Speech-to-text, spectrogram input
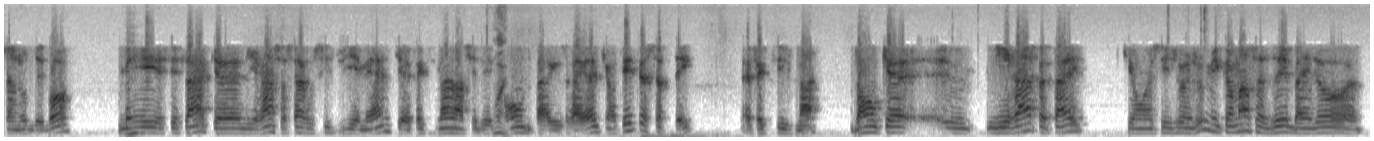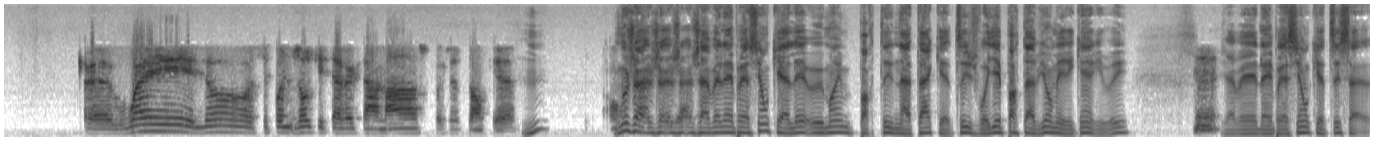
C'est un autre débat. Mais c'est clair que l'Iran se sert aussi du Yémen, qui a effectivement lancé des drones par Israël, qui ont été interceptés, effectivement. Donc, euh, l'Iran, peut-être, qui ont essayé de jouer un jeu, mais ils commencent à dire, ben là, euh, ouais, là, c'est pas nous autres qui étaient avec la masse. Donc, euh, hmm. Moi, j'avais l'impression qu'ils allaient eux-mêmes porter une attaque. Tu sais, je voyais porte-avions américains arriver. Hmm. J'avais l'impression que, tu sais, ça,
